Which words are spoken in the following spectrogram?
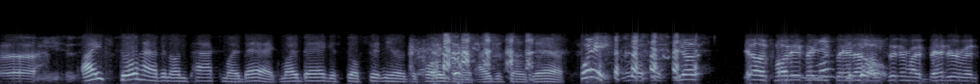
Uh, Jesus. I still haven't unpacked my bag. My bag is still sitting here at the closet. I just don't care. Wait. you know, you know, it's funny thing you say that. ago. I'm sitting in my bedroom and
